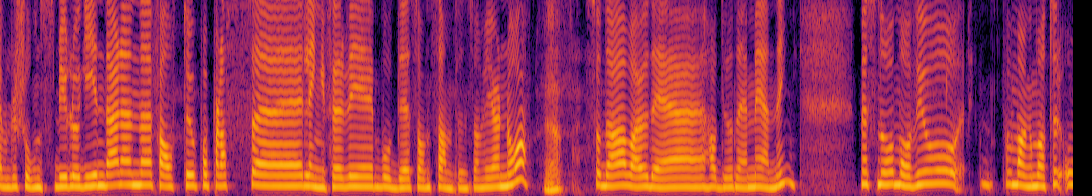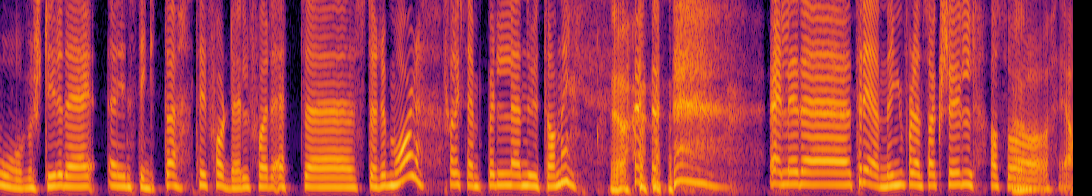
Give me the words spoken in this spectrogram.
evolusjonsbiologien der, den falt jo på plass eh, lenge før vi bodde i et sånt samfunn som vi gjør nå. Ja. Så da jo det, hadde jo det mening. Mens nå må vi jo på mange måter overstyre det instinktet til fordel for et uh, større mål, f.eks. en utdanning. Ja. Eller eh, trening, for den saks skyld. Altså, ja. ja.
